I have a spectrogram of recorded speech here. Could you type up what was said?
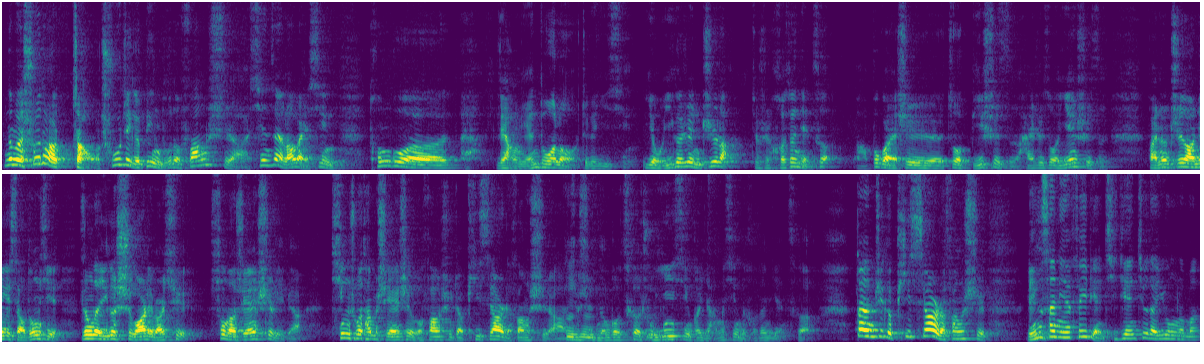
那么说到找出这个病毒的方式啊，现在老百姓通过哎呀两年多喽，这个疫情有一个认知了，就是核酸检测啊，不管是做鼻拭子还是做咽拭子，反正知道那个小东西扔到一个试管里边去，送到实验室里边。听说他们实验室有个方式叫 PCR 的方式啊，就是能够测出阴性和阳性的核酸检测。但这个 PCR 的方式，零三年非典期间就在用了吗？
